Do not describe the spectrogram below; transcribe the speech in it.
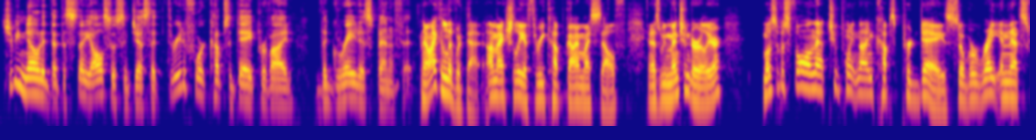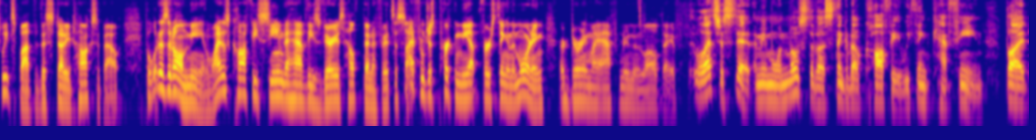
it should be noted that the study also suggests that three to four cups a day provide the greatest benefit. Now, I can live with that. I'm actually a three cup guy myself. And as we mentioned earlier, most of us fall in that 2.9 cups per day, so we're right in that sweet spot that this study talks about. But what does it all mean? Why does coffee seem to have these various health benefits aside from just perking me up first thing in the morning or during my afternoon and lull, Dave? Well, that's just it. I mean, when most of us think about coffee, we think caffeine, but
